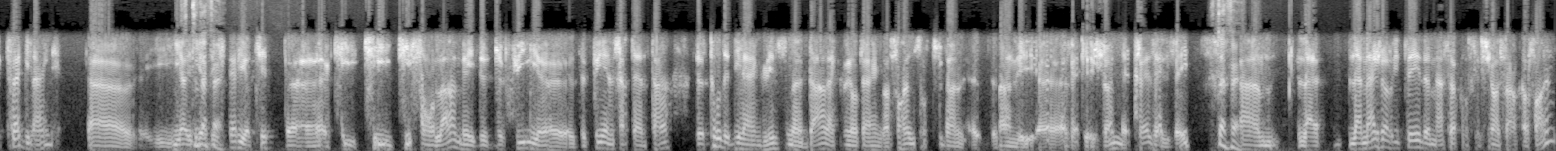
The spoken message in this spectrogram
est très bilingue. Euh, il y a, des stéréotypes euh, qui, qui, qui sont là, mais depuis, euh, depuis un certain temps, le taux de bilinguisme dans la communauté anglophone, surtout dans, dans les, avec les jeunes, est très élevé. Tout à fait. La, la, majorité de ma circonscription est francophone,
